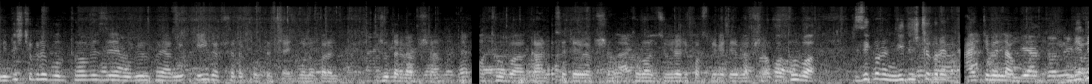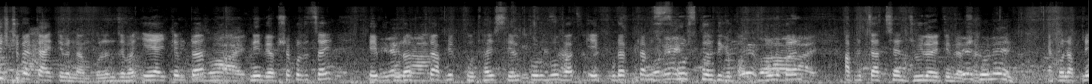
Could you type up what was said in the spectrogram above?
নির্দিষ্ট করে বলতে হবে যে, রবিউল ভাই, আমি এই ব্যবসাটা করতে চাই। মনে করেন জুতার ব্যবসা অথবা সেটের ব্যবসা অথবা জুয়েলারি কসমেটিকের ব্যবসা অথবা যে কোনো নির্দিষ্ট করে একটা আইটেমের নাম বলুন। নির্দিষ্ট করে একটা আইটেমের নাম বলেন যে ভাই এই আইটেমটা নিয়ে ব্যবসা করতে চাই এই প্রোডাক্টটা আপনি কোথায় সেল করব বা এই প্রোডাক্টটা আমি সোর্স কোথা থেকে পাবো মনে করেন আপনি চাচ্ছেন জুয়েলারি আইটেম ব্যবসা। এখন আপনি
